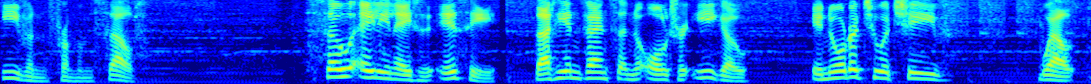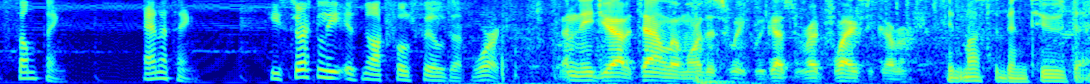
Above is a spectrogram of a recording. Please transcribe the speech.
even from himself. So alienated is he that he invents an alter ego in order to achieve, well, something, anything. He certainly is not fulfilled at work. Gonna need you out of town a little more this week. We got some red flags to cover. It must have been Tuesday.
